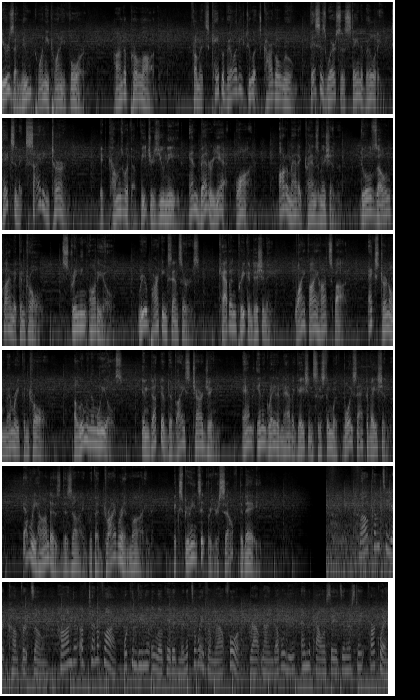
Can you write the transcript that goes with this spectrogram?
Here's a new 2024 Honda Prologue. From its capability to its cargo room, this is where sustainability takes an exciting turn. It comes with the features you need and better yet, want. Automatic transmission, dual zone climate control, streaming audio, rear parking sensors, cabin preconditioning, Wi-Fi hotspot, external memory control, aluminum wheels, inductive device charging, and integrated navigation system with voice activation. Every Honda is designed with the driver in mind. Experience it for yourself today. Welcome to your comfort zone. Honda of Tenafly. We're conveniently located minutes away from Route 4, Route 9W, and the Palisades Interstate Parkway.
